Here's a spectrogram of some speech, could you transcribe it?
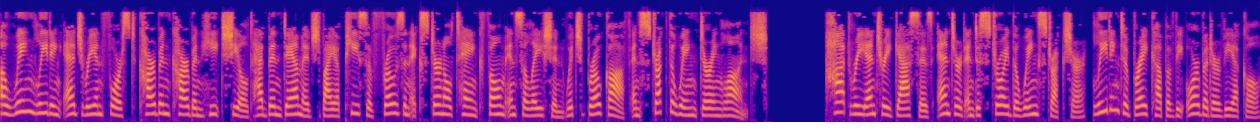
A wing leading edge reinforced carbon-carbon heat shield had been damaged by a piece of frozen external tank foam insulation which broke off and struck the wing during launch. Hot re-entry gases entered and destroyed the wing structure, leading to breakup of the orbiter vehicle.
